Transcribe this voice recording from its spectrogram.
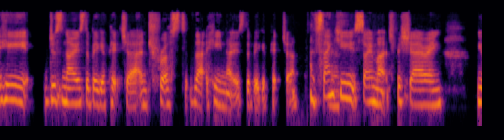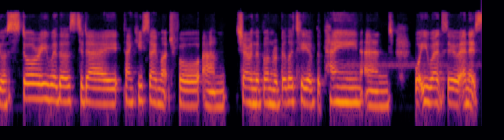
he just knows the bigger picture and trust that he knows the bigger picture. Thank yes. you so much for sharing your story with us today. Thank you so much for um, sharing the vulnerability of the pain and what you went through. And it's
